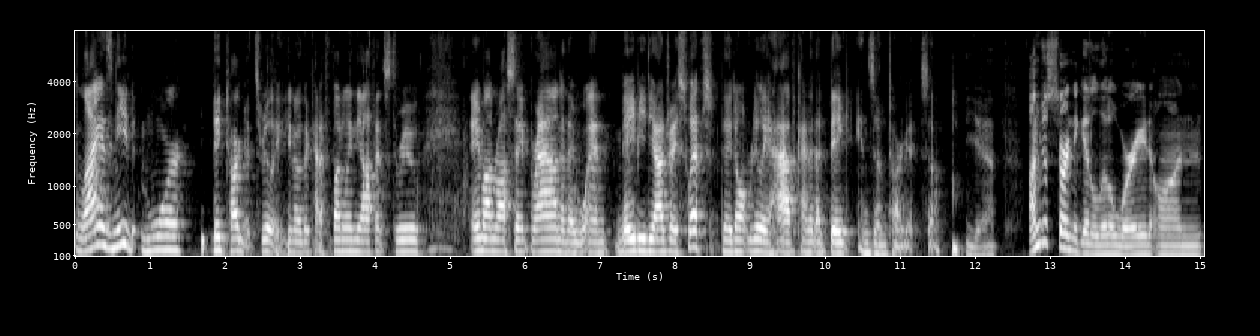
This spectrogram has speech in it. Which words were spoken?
Lions need more big targets. Really, you know, they're kind of funneling the offense through. Amon-Ra St. Brown and they and maybe D'Andre Swift, they don't really have kind of that big end zone target. So yeah. I'm just starting to get a little worried on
